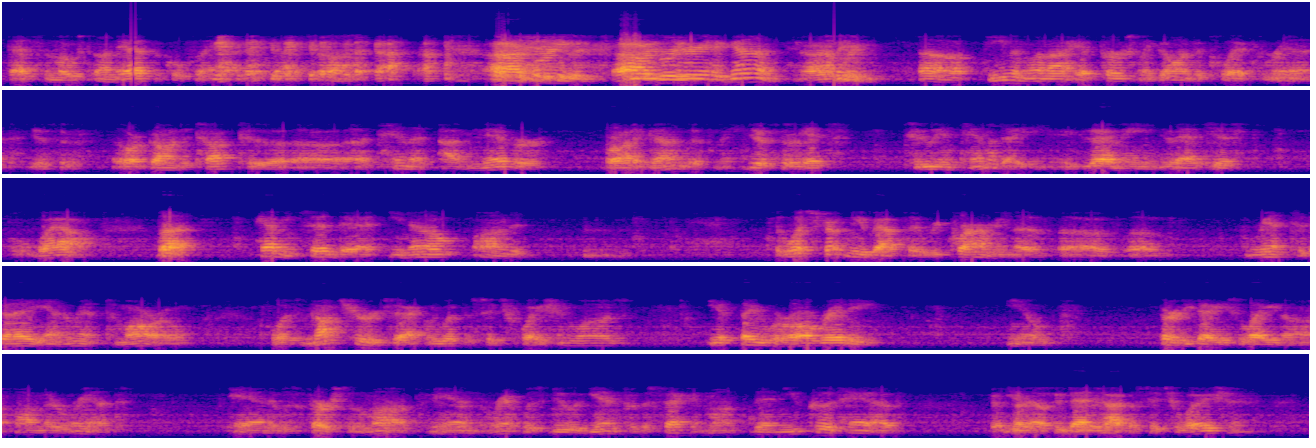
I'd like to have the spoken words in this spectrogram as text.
That's the most unethical thing I saw. I agree. He was, I was agree. carrying a gun. I agree. mean, uh, even when I had personally gone to collect rent Yes, sir. or gone to talk to a, a tenant, I've never brought a gun with me. Yes, sir. It's too intimidating. I Exactly. mean, that just, wow. But, having said that, you know, on the, what struck me about the requirement of, of, of rent today and rent tomorrow was I'm not sure exactly what the situation was. If they were already, you know, thirty days late on, on their rent, and it was the first of the month, and rent was due again for the second month, then you could have you know, that type of situation.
